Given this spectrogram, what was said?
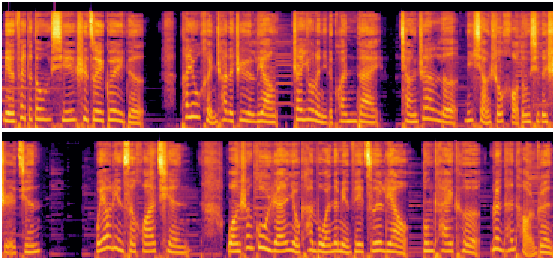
免费的东西是最贵的，它用很差的质量占用了你的宽带，抢占了你享受好东西的时间。不要吝啬花钱，网上固然有看不完的免费资料、公开课、论坛讨论，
